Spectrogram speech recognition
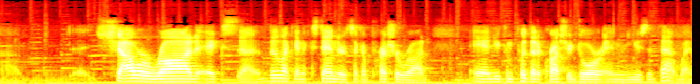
uh, shower rod. Ex- uh, they're like an extender. It's like a pressure rod, and you can put that across your door and use it that way.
